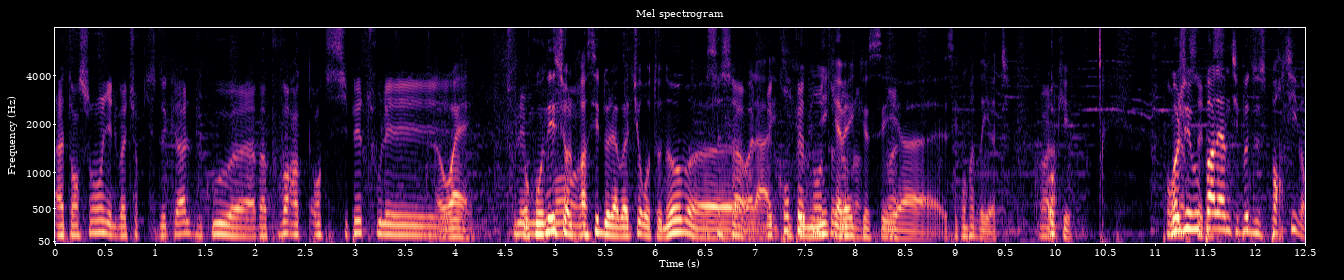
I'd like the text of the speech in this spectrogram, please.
attention, il y a une voiture qui se décale, du coup, elle va pouvoir ant- anticiper tous les. Ah ouais. tous les Donc on est sur le principe de la voiture autonome, euh, C'est ça, voilà, mais qui complètement communique autonome, avec ses, Ouais. euh, ses compatriotes. Voilà. Ok. pour Moi je vais vous parler un petit peu de sportive.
